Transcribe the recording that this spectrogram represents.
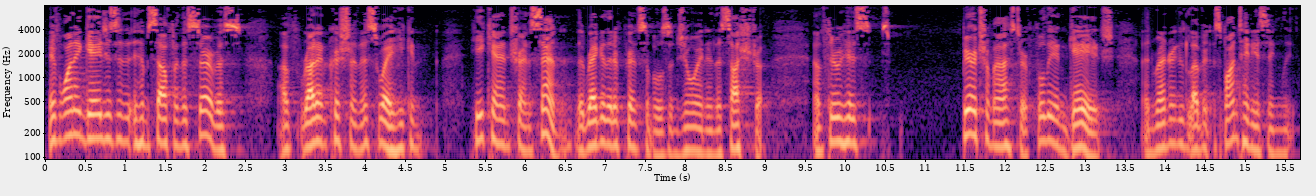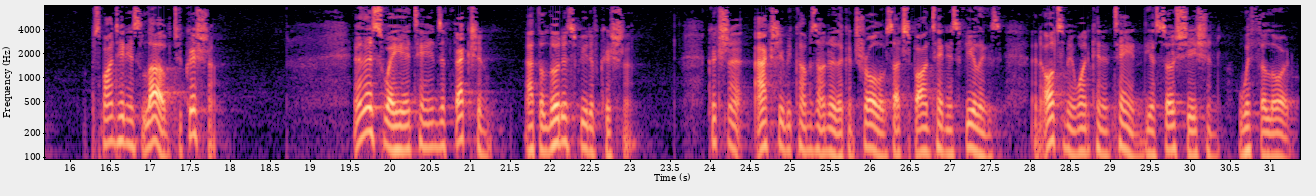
If one engages in himself in the service of Radha and Krishna in this way, he can, he can transcend the regulative principles enjoined in the Sastra and through his spiritual master fully engaged in rendering loving, spontaneous, spontaneous love to Krishna. In this way, he attains affection at the lotus feet of Krishna. Krishna actually becomes under the control of such spontaneous feelings, and ultimately one can attain the association with the Lord.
